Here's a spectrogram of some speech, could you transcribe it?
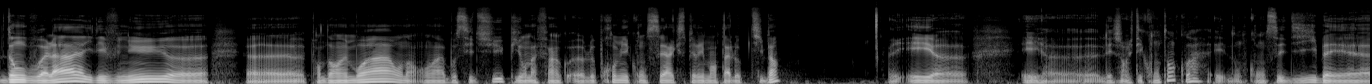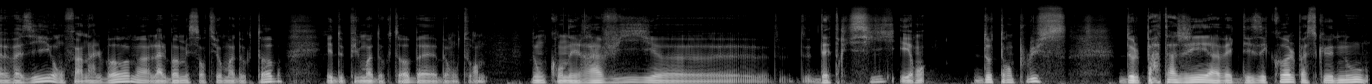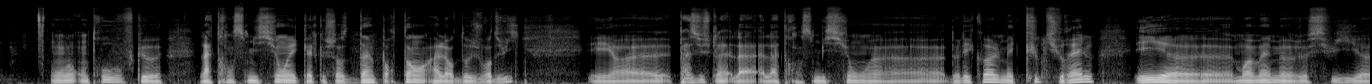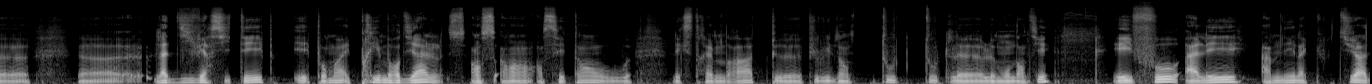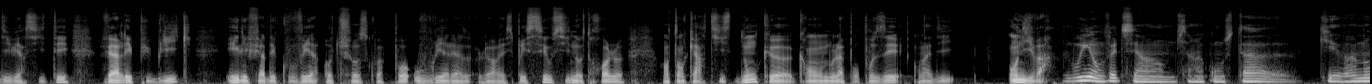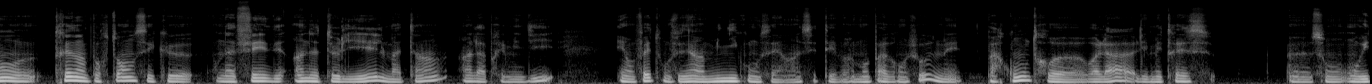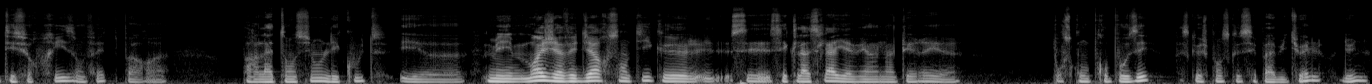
Donc voilà, il est venu euh, euh, pendant un mois, on a, bossé dessus, puis on a fait euh, le premier concert expérimental au Petit Bain. Et, les gens étaient contents, quoi. Et donc on s'est dit, ben, vas-y, on fait un album. L'album est sorti au mois d'octobre. Et depuis le mois d'octobre, ben, ben, on tourne. Donc on est ravis d'être ici. Et d'autant plus de le partager avec des écoles parce que nous, on, trouve que la transmission est quelque chose d'important à l'heure d'aujourd'hui. Et euh, pas juste la, transmission euh, de l'école, mais culturelle. Et euh, moi-même, je suis. la diversité, est, pour moi, est primordiale en, ces temps où l'extrême droite pu- pullule dans tout, tout le, le monde entier. Et il faut aller amener la culture, la diversité vers les publics et les faire découvrir autre chose, quoi, pour ouvrir leur, esprit. C'est aussi notre rôle en tant qu'artiste. Donc, euh, quand on nous l'a proposé, on a dit, on y va. Oui, en fait, c'est un, un constat euh, qui est vraiment euh, très important. C'est que on a fait un atelier le matin, un l'après-midi, et en fait, on faisait un mini concert. hein. C'était vraiment pas grand-chose, mais par contre, voilà, les maîtresses sont, ont été surprises en fait par par l'attention, l'écoute. Et euh, mais moi, j'avais déjà ressenti que ces, classes-là, il y avait un intérêt euh, pour ce qu'on proposait, parce que je pense que c'est pas habituel, d'une.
